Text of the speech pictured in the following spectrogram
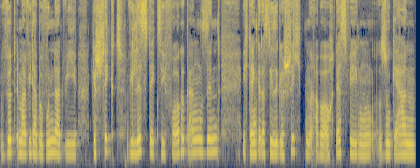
wird immer wieder bewundert, wie geschickt, wie listig sie vorgegangen sind. Ich denke, dass diese Geschichten aber auch deswegen so gern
